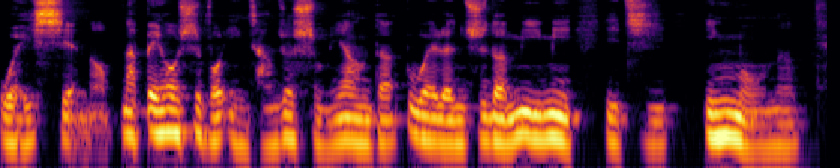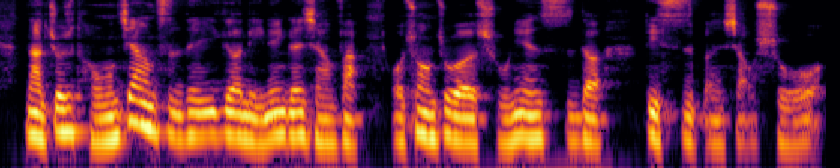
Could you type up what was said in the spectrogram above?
危险哦？那背后是否隐藏着什么样的不为人知的秘密？以及阴谋呢？那就是同这样子的一个理念跟想法，我创作了《熟念师》的第四本小说。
